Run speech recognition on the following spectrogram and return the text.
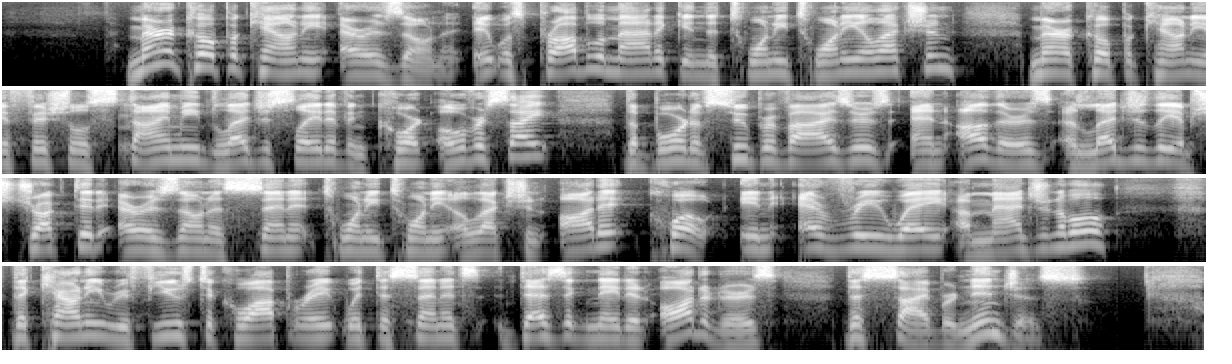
Maricopa County, Arizona. It was problematic in the 2020 election. Maricopa County officials stymied legislative and court oversight. The Board of Supervisors and others allegedly obstructed Arizona Senate 2020 election audit, quote, in every way imaginable. The county refused to cooperate with the Senate's designated auditors, the Cyber Ninjas.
